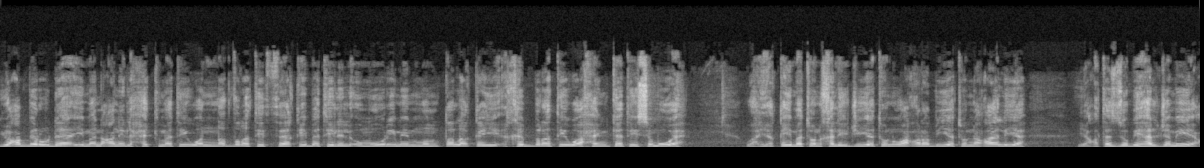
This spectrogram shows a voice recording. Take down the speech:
يعبر دائما عن الحكمة والنظرة الثاقبة للأمور من منطلق خبرة وحنكة سموه وهي قيمة خليجية وعربية عالية يعتز بها الجميع.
